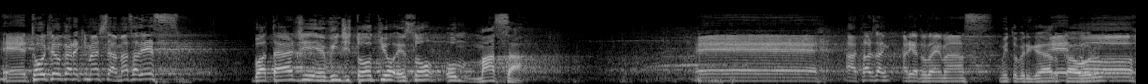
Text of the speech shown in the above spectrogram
えー東京から来ましたマサです Boa tarde, eu vim de Tóquio, eu sou o Massa. えー、あカオルさんありがとうございます Muito obrigado, えー Kaoru. と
